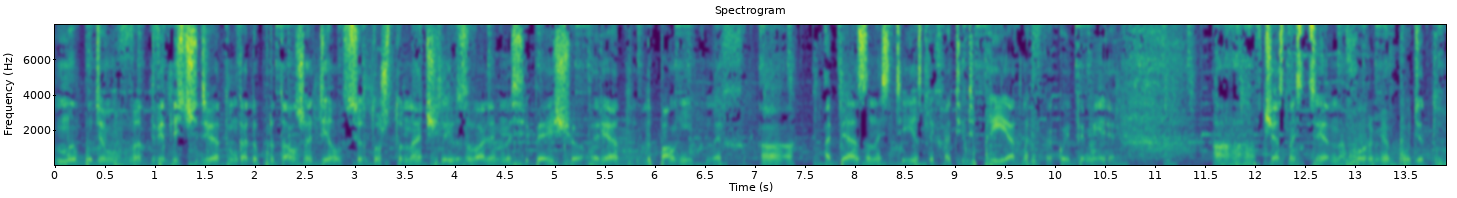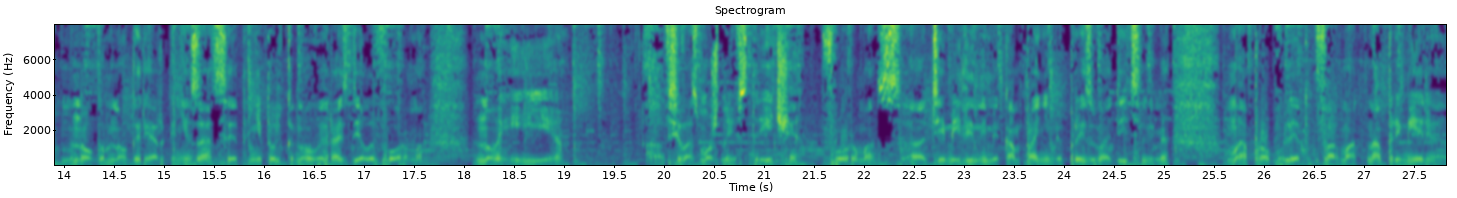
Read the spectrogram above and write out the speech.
Мы будем в 2009 году продолжать делать все то, что начали, и взвалим на себя еще ряд дополнительных э, обязанностей, если хотите, приятных в какой-то мере. А, в частности, на форуме будет много-много реорганизаций. Это не только новые разделы форума, но и всевозможные встречи форума с а, теми или иными компаниями-производителями. Мы опробовали этот формат на примере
